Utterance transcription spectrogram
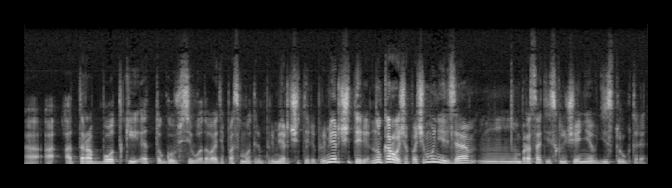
А, а, отработки этого всего. Давайте посмотрим. Пример 4. Пример 4. Ну, короче, почему нельзя бросать исключения в деструкторе?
